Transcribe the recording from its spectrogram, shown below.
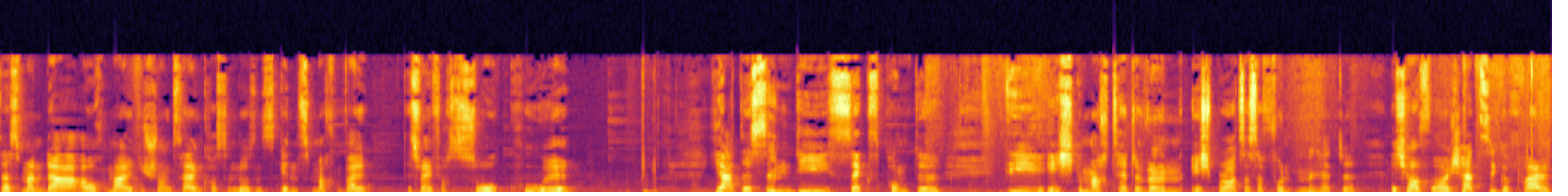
dass man da auch mal die Chance hat, einen kostenlosen Skin zu machen, weil das war einfach so cool. Ja, das sind die sechs Punkte, die ich gemacht hätte, wenn ich Brawl erfunden hätte. Ich hoffe, euch hat sie gefallen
